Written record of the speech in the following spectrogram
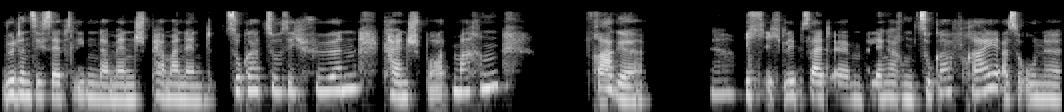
Würde ein sich selbstliebender Mensch permanent Zucker zu sich führen, keinen Sport machen? Frage. Ja. Ich, ich lebe seit ähm, längerem zuckerfrei, also ohne,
